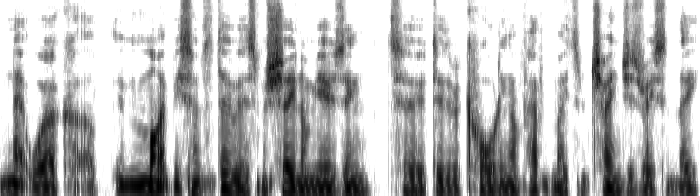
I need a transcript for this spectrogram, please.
network. Uh, it might be something to do with this machine I'm using to do the recording. I've have made some changes recently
